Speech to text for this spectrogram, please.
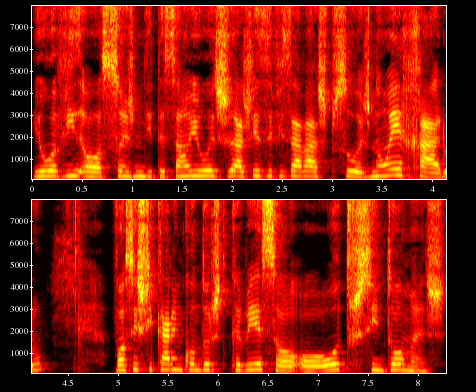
eu ou sessões de meditação, eu às vezes avisava às pessoas, não é raro vocês ficarem com dores de cabeça ou, ou outros sintomas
